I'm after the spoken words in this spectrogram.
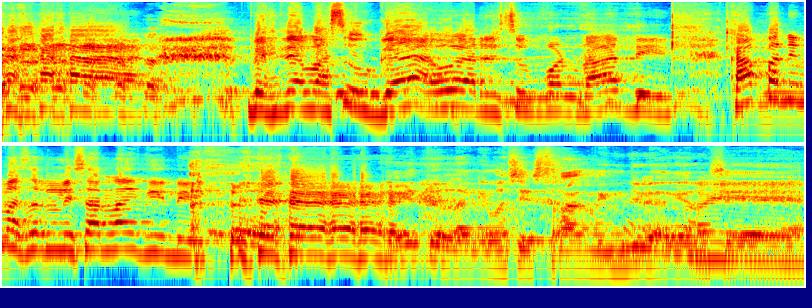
Beda Mas Uga Wah harus support banget nih. Kapan nih Mas rilisan lagi nih? Ya itu lagi masih struggling juga kan Oh, sih. iya.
